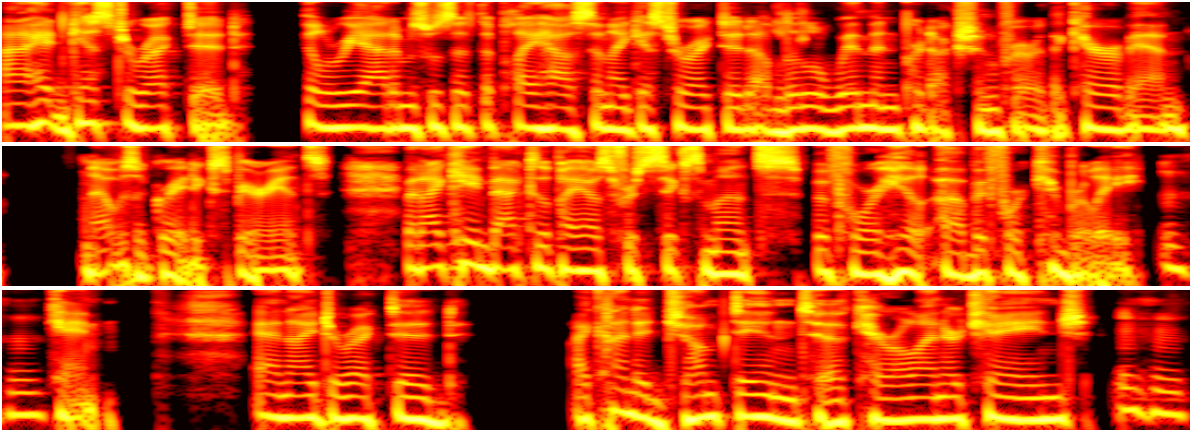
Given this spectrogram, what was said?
And I had guest directed. Hillary Adams was at the Playhouse, and I guess directed a Little Women production for the Caravan. That was a great experience. But I came back to the Playhouse for six months before uh, before Kimberly Mhm. came, and I directed. I kind of jumped into Caroline, or Change, Mhm.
